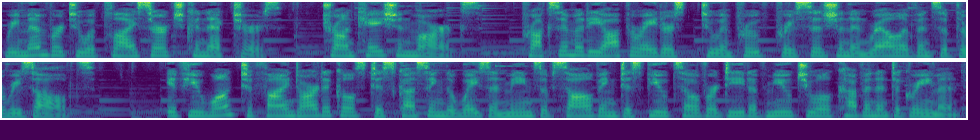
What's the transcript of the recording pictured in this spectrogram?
remember to apply search connectors, truncation marks, proximity operators to improve precision and relevance of the results. If you want to find articles discussing the ways and means of solving disputes over deed of mutual covenant agreement,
